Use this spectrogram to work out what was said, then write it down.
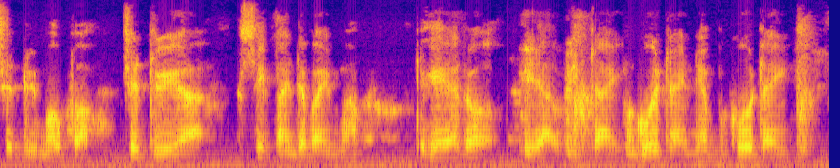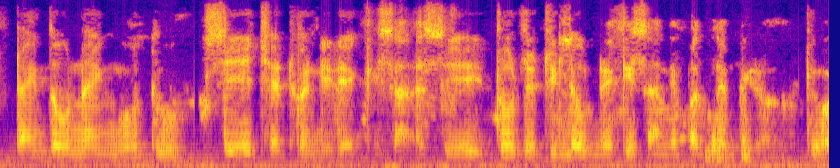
စစ်တွေမဟုတ်ပါဘူး။စစ်တွေကစိတ်ပိုင်းတစ်ပိုင်းမှာပဲ။တကယ်တော့ ARV တိုင်းကိုယ်တိုင်းနဲ့ကိုယ်တိုင်း တိုင်းသုံးနိုင်ကိုသူစေချက်ထွင်နေတဲ့ကိစ္စအစီတိုးစစ်တီလုံးတဲ့ကိစ္စနဲ့ပတ်သက်ပြီးတော့သူက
